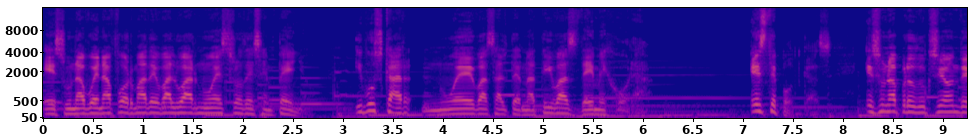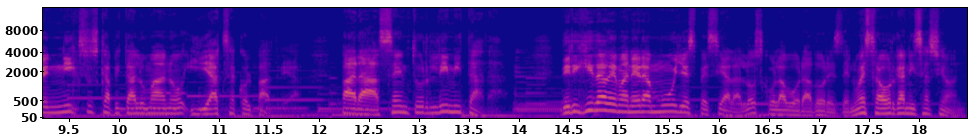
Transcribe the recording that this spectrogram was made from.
Es una buena forma de evaluar nuestro desempeño y buscar nuevas alternativas de mejora. Este podcast es una producción de Nixus Capital Humano y AXA Colpatria para Accenture Limitada, dirigida de manera muy especial a los colaboradores de nuestra organización,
